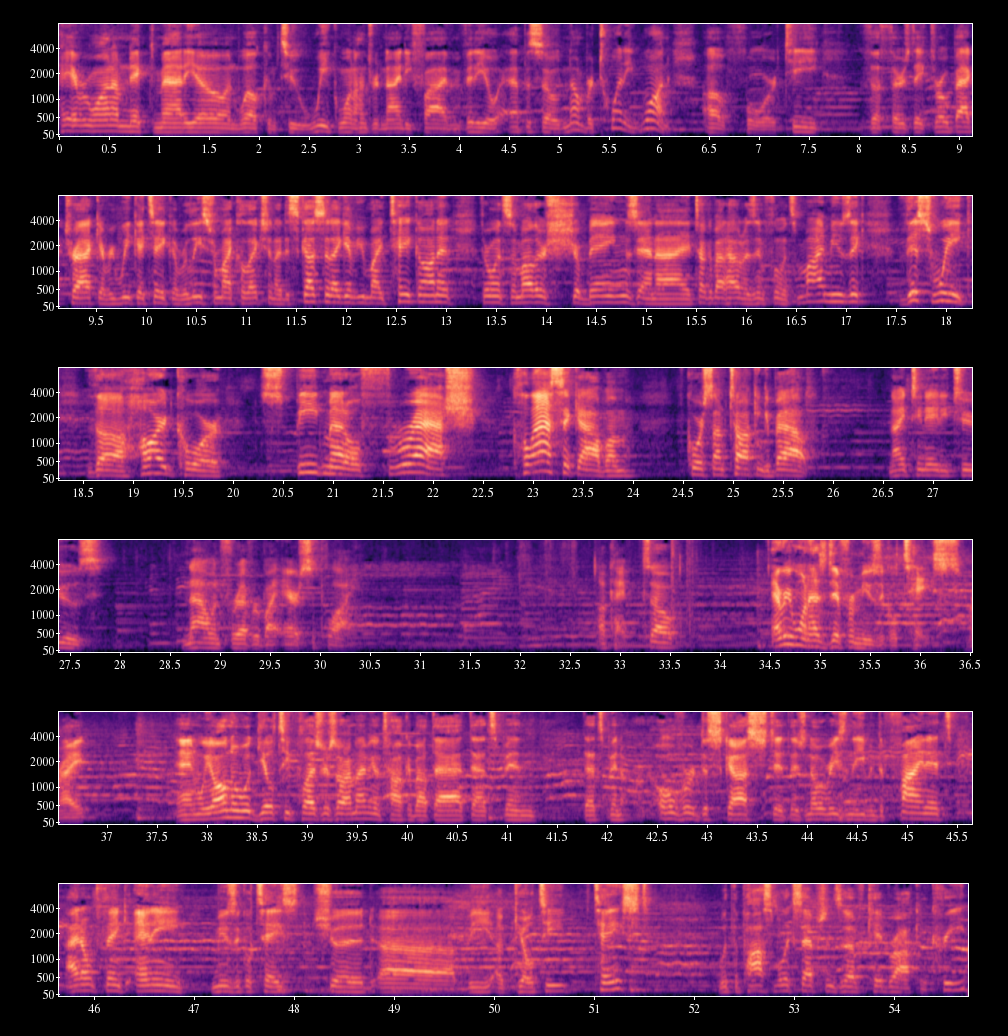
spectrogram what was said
Hey everyone, I'm Nick DiMatteo, and welcome to week 195 and video episode number 21 of 4T, the Thursday throwback track. Every week I take a release from my collection, I discuss it, I give you my take on it, throw in some other shebangs, and I talk about how it has influenced my music. This week, the hardcore, speed metal, thrash, classic album. Of course, I'm talking about 1982's now and Forever by Air Supply. Okay, so everyone has different musical tastes, right? And we all know what guilty pleasures are. I'm not even going to talk about that. That's been that's been over discussed. There's no reason to even define it. I don't think any musical taste should uh, be a guilty taste, with the possible exceptions of Kid Rock and Creed.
